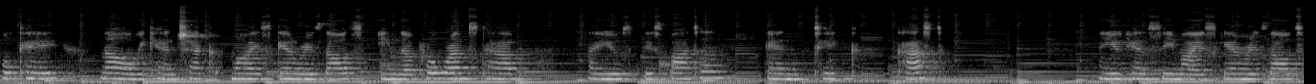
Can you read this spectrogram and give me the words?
Okay, now we can check my scan results in the Programs tab. I use this button and tick Cast. You can see my scan result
